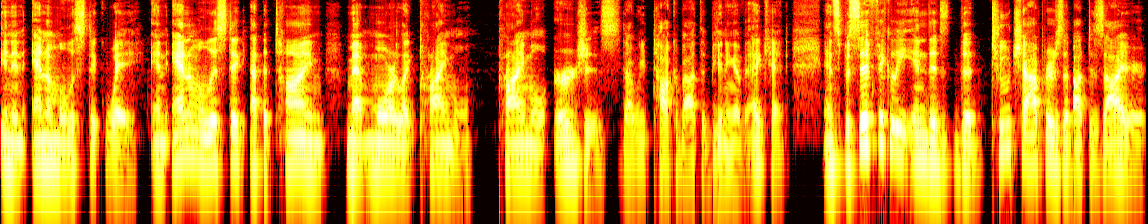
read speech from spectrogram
in an animalistic way. And animalistic at the time meant more like primal, primal urges that we talk about at the beginning of Egghead. And specifically in the the two chapters about desire,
